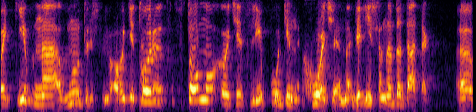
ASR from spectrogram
Батьків на внутрішню аудиторію, в тому числі Путін хоче вірніше на додаток е,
